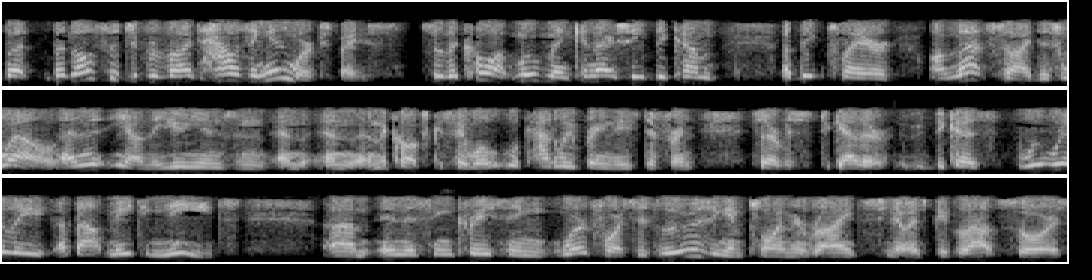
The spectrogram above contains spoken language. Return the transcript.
but but also to provide housing and workspace. So the co-op movement can actually become a big player on that side as well. And you know, the unions and, and, and, and the co-ops can say, well, look, how do we bring these different services together? Because we're really about meeting needs um, in this increasing workforce is losing employment rights, you know, as people outsource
